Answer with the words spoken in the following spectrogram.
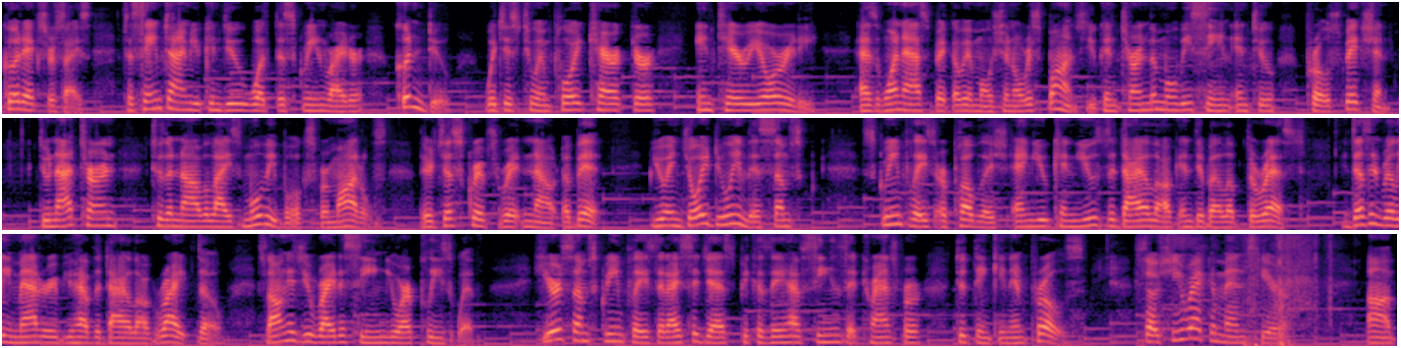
good exercise. At the same time, you can do what the screenwriter couldn't do, which is to employ character interiority as one aspect of emotional response. You can turn the movie scene into prose fiction. Do not turn to the novelized movie books for models. They're just scripts written out a bit. If you enjoy doing this, some Screenplays are published, and you can use the dialogue and develop the rest. It doesn't really matter if you have the dialogue right, though, as long as you write a scene you are pleased with. Here are some screenplays that I suggest because they have scenes that transfer to thinking in prose. So she recommends here uh,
